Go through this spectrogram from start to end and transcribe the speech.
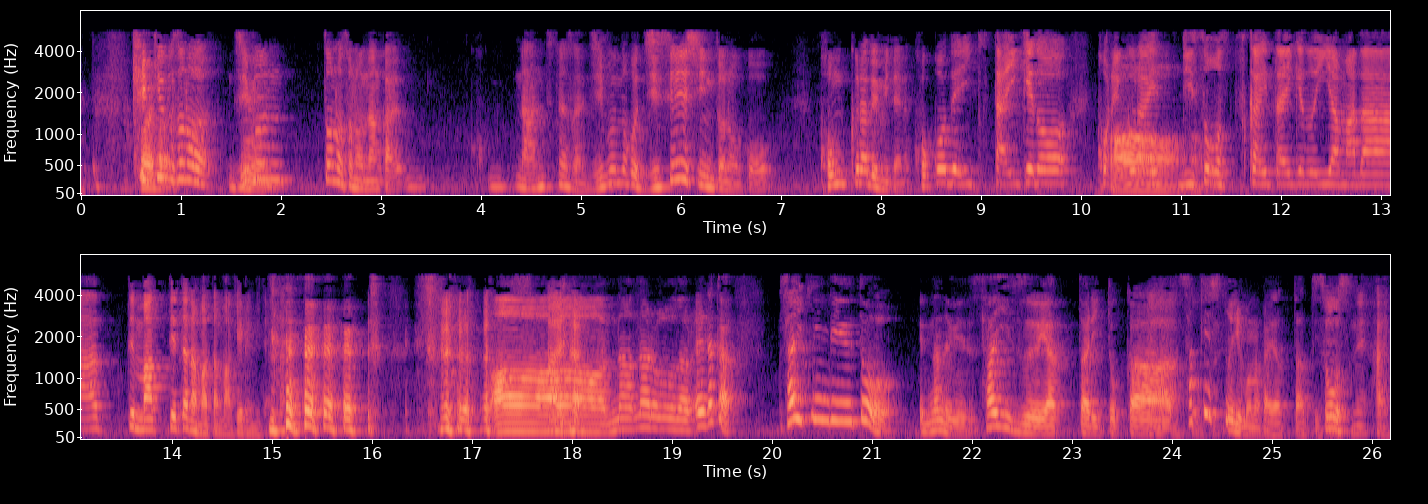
結局その、自分とのそのなんか、なんて言うんですかね、自分のこう自制心とのこう、根比べみたいな、ここで行きたいけど、これぐらいリソース使いたいけど、いや、まだって待ってたらまた負けるみたいな。ああ、な、なるほど、なるほど。え、なんか、最近で言うと、え、なんだっけ、サイズやったりとかタペストリーもなんかやったって言ってそうですね、はい。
